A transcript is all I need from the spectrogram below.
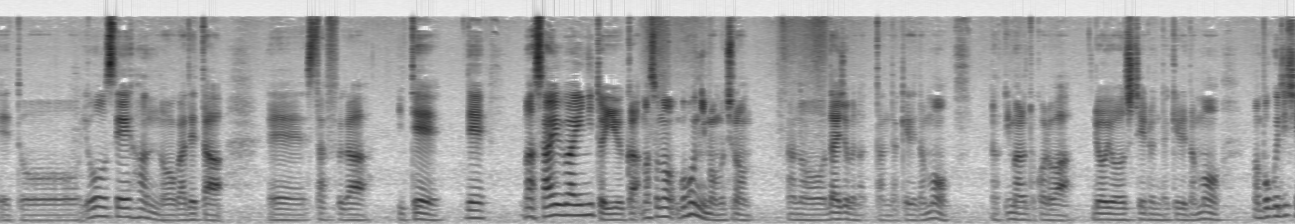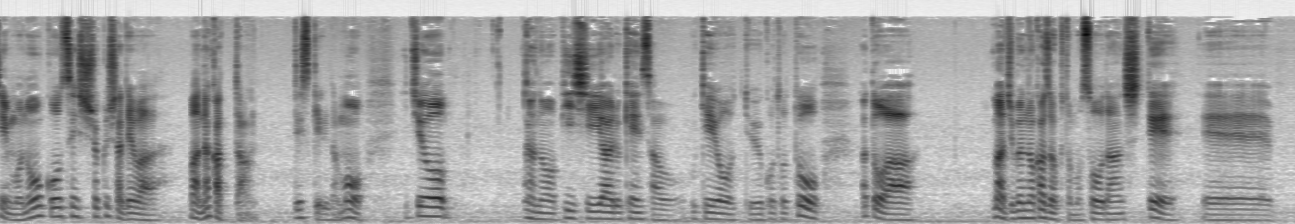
えー、と陽性反応が出た、えースタッフがいてで、まあ、幸いにというか、まあ、そのご本人ももちろんあの大丈夫だったんだけれども今のところは療養しているんだけれども、まあ、僕自身も濃厚接触者では、まあ、なかったんですけれども一応あの PCR 検査を受けようということとあとは、まあ、自分の家族とも相談して、えー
